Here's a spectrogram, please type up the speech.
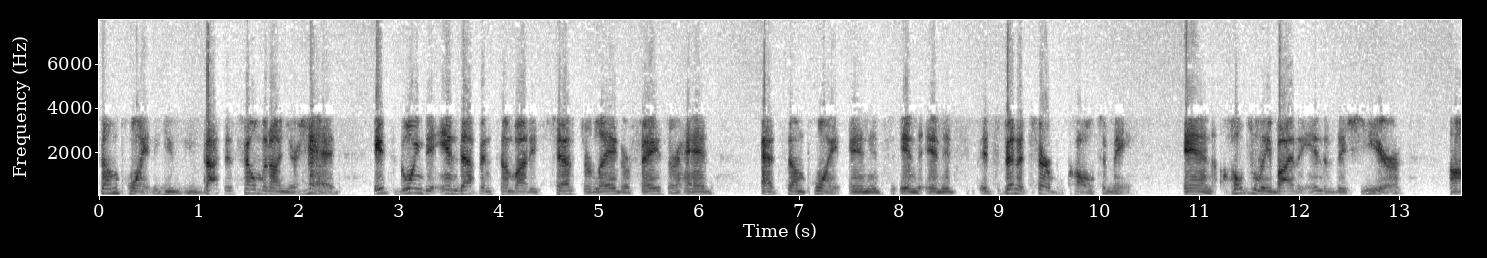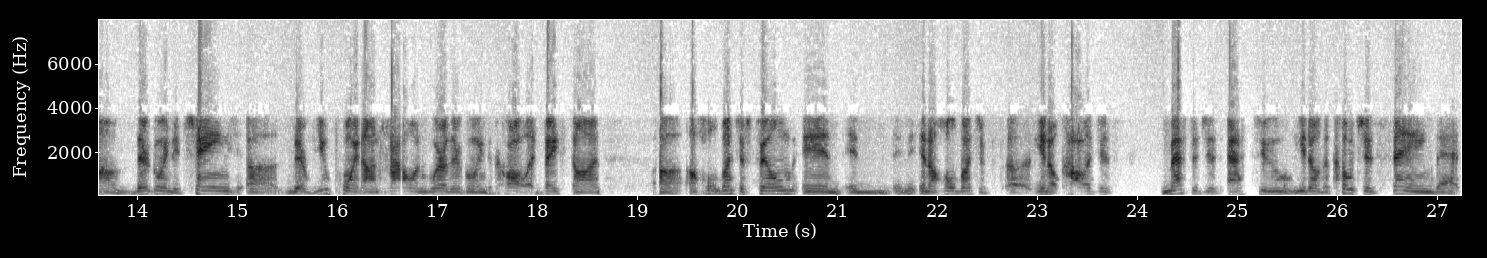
some point, you you've got this helmet on your head. It's going to end up in somebody's chest or leg or face or head at some point, and it's and, and it's it's been a terrible call to me. And hopefully by the end of this year, um, they're going to change uh, their viewpoint on how and where they're going to call it based on uh, a whole bunch of film and in, in, a whole bunch of uh, you know colleges messages as to you know the coaches saying that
